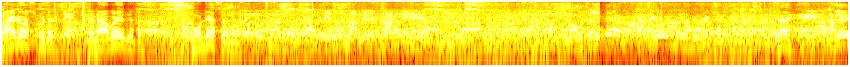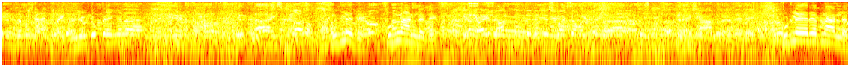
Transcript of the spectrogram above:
नायडू हॉस्पिटल ढाबळ तिथं. मोठे असतात मग काय? युट्यूब पे ना. कुठले ते? कुठून आणले ते? कुठल्या एरियातनं आणल्यात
